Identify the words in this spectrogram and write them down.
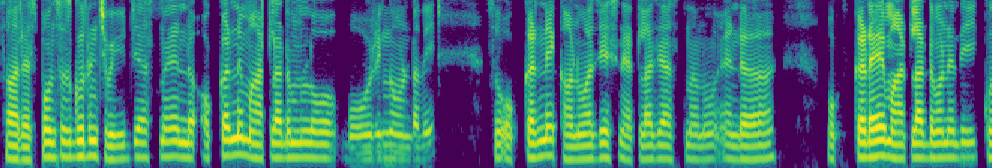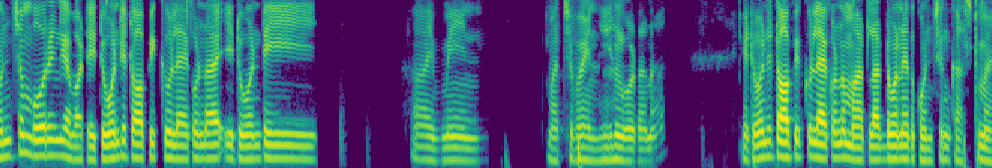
సో, ఆ రెస్పాన్సెస్ గురించి వెయిట్ చేస్తున్నా. అండ్ ఒక్కడినే మాట్లాడడంలో బోరింగ్‌గా ఉంటది. సో, ఒక్కడినే కన్వర్జేషన్ ఎట్లా చేస్తున్నాను అండ్ ఒక్కడే మాట్లాడడం అనేది కొంచెం బోరింగే. బట్ ఎటువంటి టాపిక్ లేకుండా ఎటువంటి ఐ మీన్ మర్చిపోయాను నేను కూడా ఎటువంటి టాపిక్ లేకుండా మాట్లాడడం అనేది కొంచెం కష్టమే.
